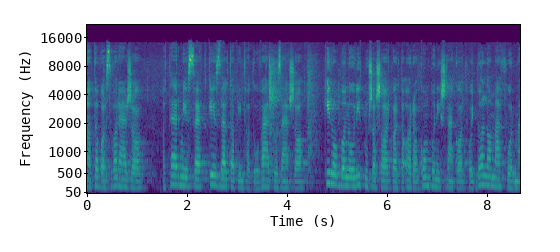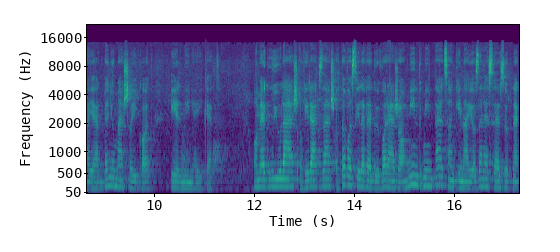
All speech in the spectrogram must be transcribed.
a tavasz varázsa, a természet kézzel tapintható változása, kirobbanó ritmusa sarkalta arra a komponistákat, hogy dallammá formálják benyomásaikat, élményeiket. A megújulás, a virágzás, a tavaszi levegő varázsa mind-mind tálcán kínálja a zeneszerzőknek,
